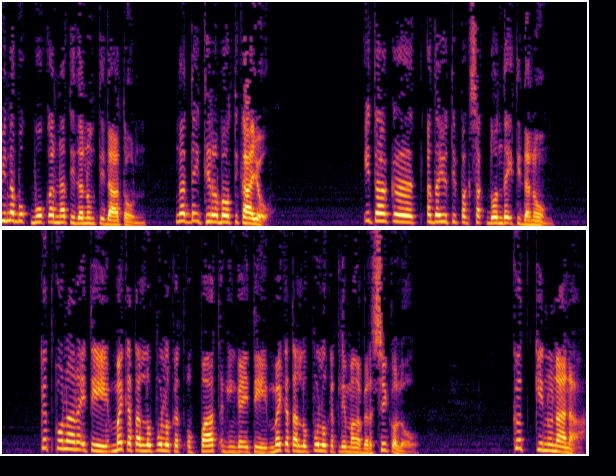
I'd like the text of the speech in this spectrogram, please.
pinabukbukan na ti danom ti daton, nga da itirabaw ti kayo. Ita kat adayo ti pagsakduan da iti danom. Kat kuna na iti may katalupulo kat upat aging ga iti may katalupulo kat limang bersikulo, kat kinunana,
